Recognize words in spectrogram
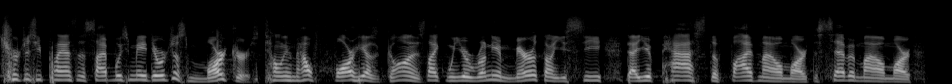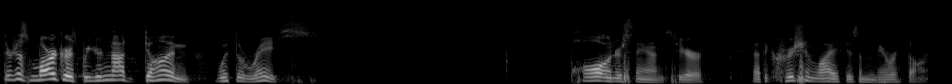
churches he plants, the disciples he made, they were just markers telling him how far he has gone. It's like when you're running a marathon, you see that you've passed the five mile mark, the seven mile mark. They're just markers, but you're not done with the race. Paul understands here that the Christian life is a marathon,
